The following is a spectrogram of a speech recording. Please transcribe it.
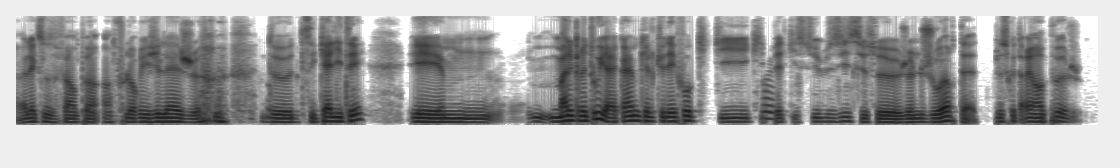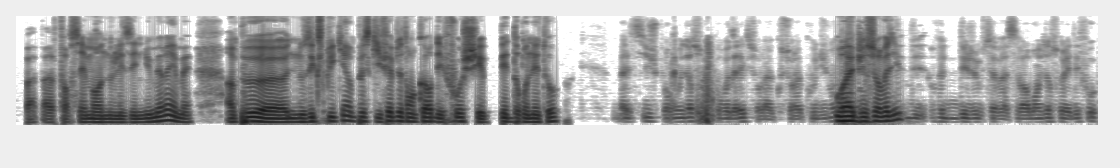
Alex nous a fait un peu un, florilège de, de, ses qualités et hum, malgré tout il y a quand même quelques défauts qui, qui peut-être qui subsistent sur ce jeune joueur. Est-ce que tu arrives un peu, pas, forcément nous les énumérer, mais un peu euh, nous expliquer un peu ce qui fait peut-être encore défaut chez Pedro Neto Bah, si je peux rebondir sur le propos d'Alex sur la, sur la Coupe du Monde. Ouais, bien sûr, vas-y. En fait, déjà, ça va, ça va rebondir sur les défauts.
